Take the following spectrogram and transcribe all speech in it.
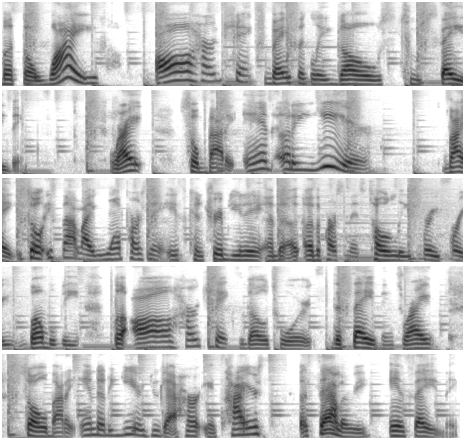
But the wife, all her checks basically goes to savings. Right. So by the end of the year, like so it's not like one person is contributing and the other person is totally free free bumblebee but all her checks go towards the savings right so by the end of the year you got her entire uh, salary in savings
